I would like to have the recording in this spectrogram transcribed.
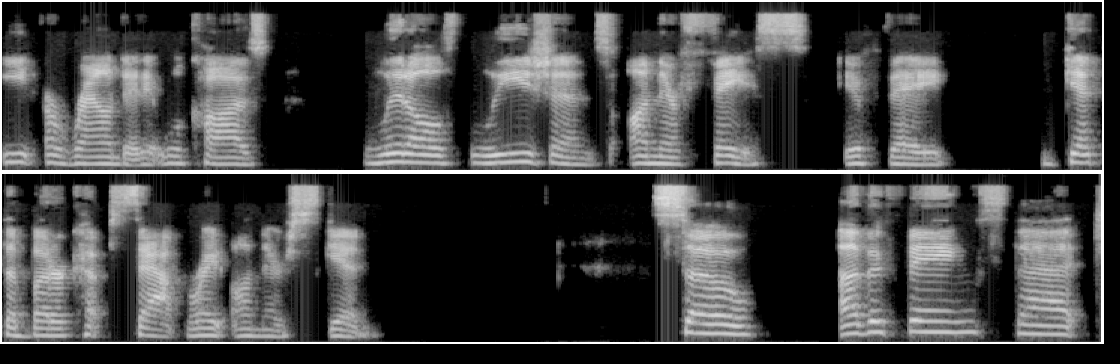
eat around it. It will cause little lesions on their face if they get the buttercup sap right on their skin. So, other things that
